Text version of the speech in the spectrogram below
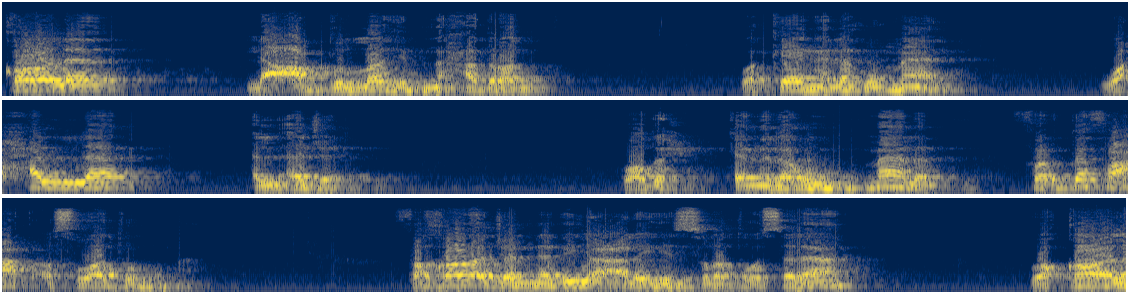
قال لعبد الله بن حضرد وكان له مال وحل الأجل. واضح؟ كان له مالا. فارتفعت أصواتهما. فخرج النبي عليه الصلاة والسلام وقال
